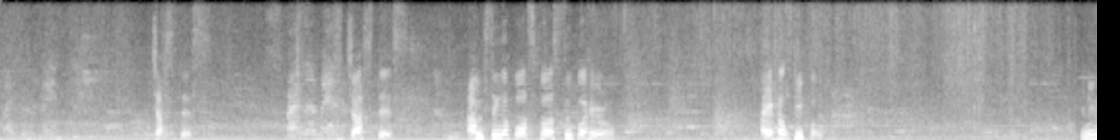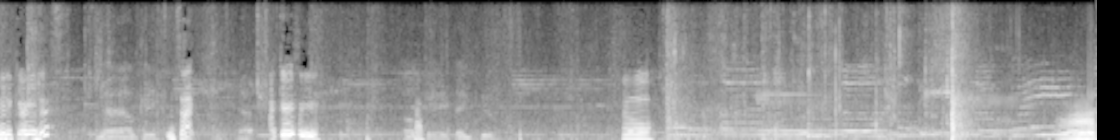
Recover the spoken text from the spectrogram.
Spider-Man. Justice. Spider-Man. Justice. I'm Singapore's first superhero. I help people. Can you need me to carry this? Yeah, okay. Inside? Yeah. I carry for you. Okay, thank you. Hello. Uh,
